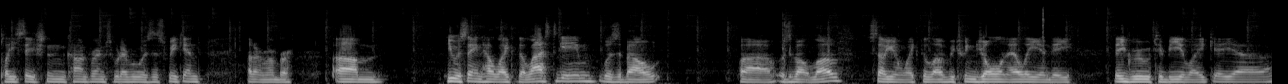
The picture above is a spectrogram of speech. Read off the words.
PlayStation conference, whatever was this weekend, I don't remember. Um, he was saying how like the last game was about uh, was about love. So you know, like the love between Joel and Ellie, and they they grew to be like a uh,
